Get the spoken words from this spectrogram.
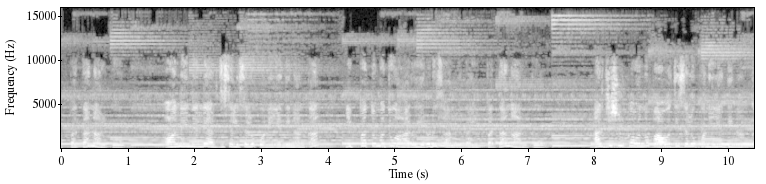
ಇಪ್ಪತ್ತ ನಾಲ್ಕು ಆನ್ಲೈನ್ನಲ್ಲಿ ಅರ್ಜಿ ಸಲ್ಲಿಸಲು ಕೊನೆಯ ದಿನಾಂಕ ಇಪ್ಪತ್ತೊಂಬತ್ತು ಆರು ಎರಡು ಸಾವಿರದ ಇಪ್ಪತ್ತ ನಾಲ್ಕು ಅರ್ಜಿ ಶುಲ್ಕವನ್ನು ಪಾವತಿಸಲು ಕೊನೆಯ ದಿನಾಂಕ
